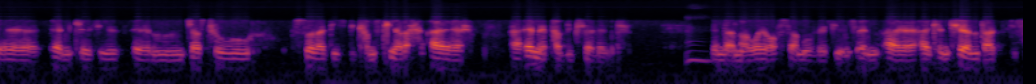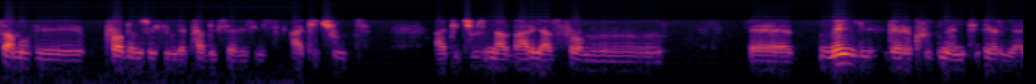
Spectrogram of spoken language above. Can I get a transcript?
uh, um, just to so that it becomes clear, I, I am a public servant. Mm. And I'm aware of some of the things, and I, I can tell that some of the problems within the public service is attitude, attitudinal barriers from uh, mainly the recruitment area.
